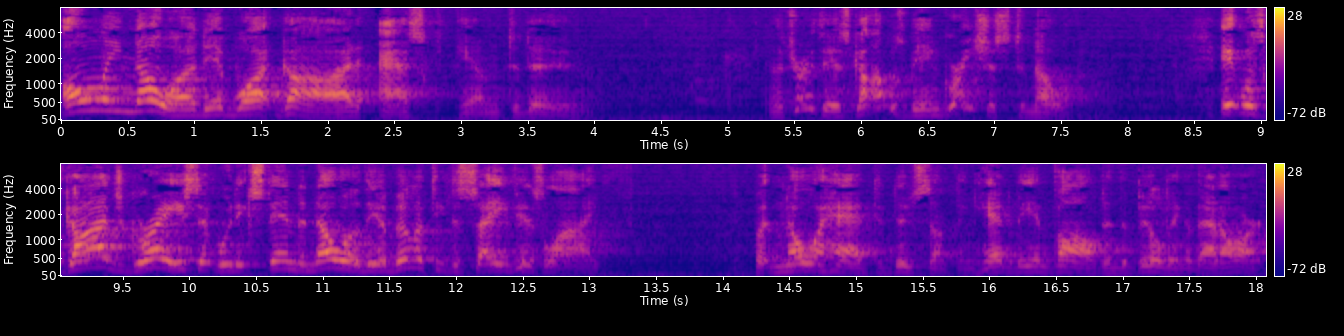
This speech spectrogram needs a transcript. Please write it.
only Noah did what God asked him to do. And the truth is, God was being gracious to Noah. It was God's grace that would extend to Noah the ability to save his life. But Noah had to do something. He had to be involved in the building of that ark.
